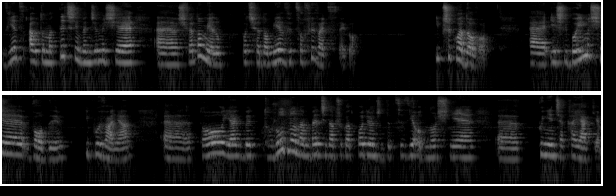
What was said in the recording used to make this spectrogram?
Więc automatycznie będziemy się e, świadomie lub podświadomie wycofywać z tego. I przykładowo, e, jeśli boimy się wody i pływania, e, to jakby trudno nam będzie na przykład podjąć decyzję odnośnie e, płynięcia kajakiem.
